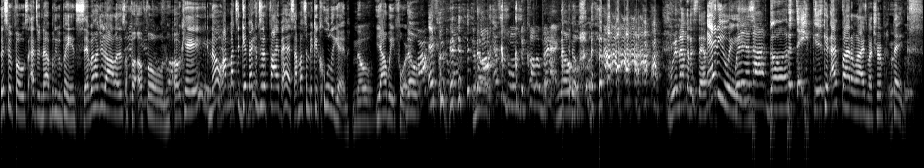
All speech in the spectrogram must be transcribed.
Listen, folks, I do not believe in paying seven hundred dollars for a phone. do Okay, no, phone. I'm about to get back Yeah. into the 5S. I'm about to make it cool again. No, Y'all wait for it. No. Five the one, No. five S is the one with the color back. no. We're not gonna stand. for. Anyways. we're not gonna take it. Can I finalize my trip? Thanks.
